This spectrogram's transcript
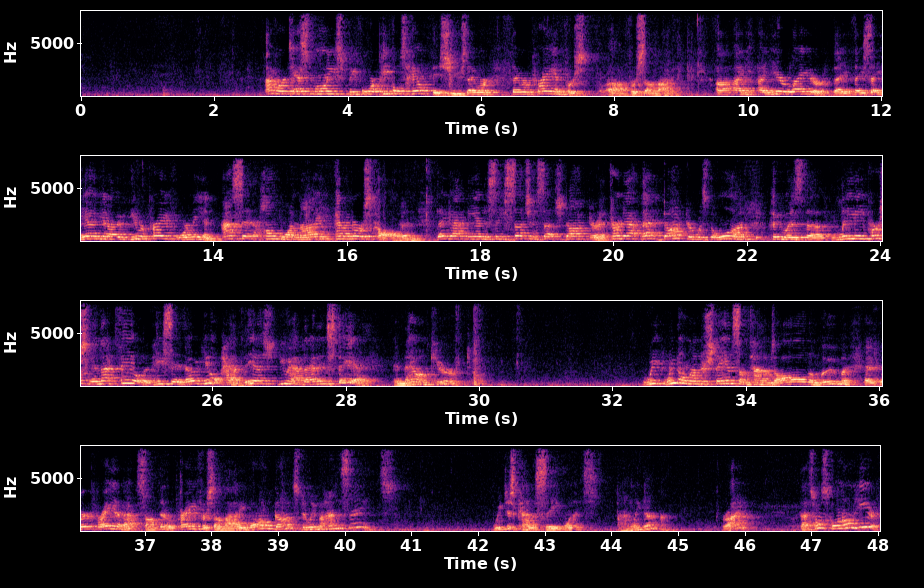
I've heard testimonies before people's health issues. They were they were praying for uh, for somebody, a, a, year later, they, they say, Yeah, you know, you were praying for me, and I sat at home one night, and a nurse called, and they got me in to see such and such doctor. And it turned out that doctor was the one who was the leading person in that field. And he said, No, you don't have this, you have that instead. And now I'm cured. We, we don't understand sometimes all the movement as we're praying about something or praying for somebody, what all God's doing behind the scenes. We just kind of see when it's finally done. Right? That's what's going on here.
